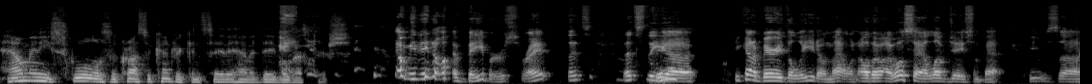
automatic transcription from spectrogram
how many schools across the country can say they have a Dave and Buster's? I mean, they don't have Babers, right? That's that's the yeah. uh he kind of buried the lead on that one. Although I will say I love Jason Beck. He was uh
